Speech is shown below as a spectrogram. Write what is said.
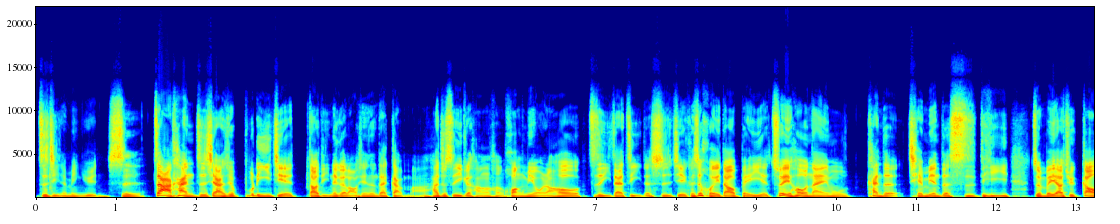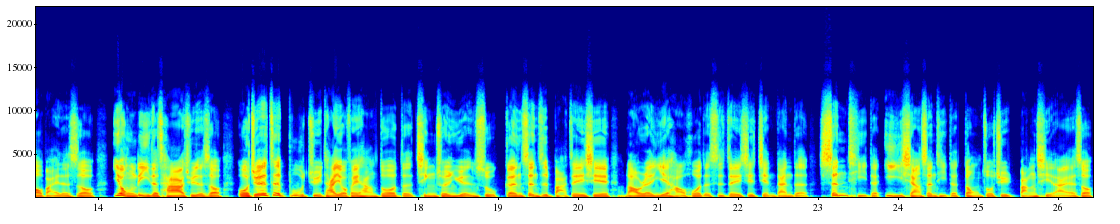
自己的命运。是乍看之下就不理解到底那个老先生在干嘛，他就是一个好像很荒谬，然后自己在自己的世界。可是回到北野最后那一幕。看着前面的死敌准备要去告白的时候，用力的插下去的时候，我觉得这部剧它有非常多的青春元素，跟甚至把这一些老人也好，或者是这一些简单的身体的意象、身体的动作去绑起来的时候，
